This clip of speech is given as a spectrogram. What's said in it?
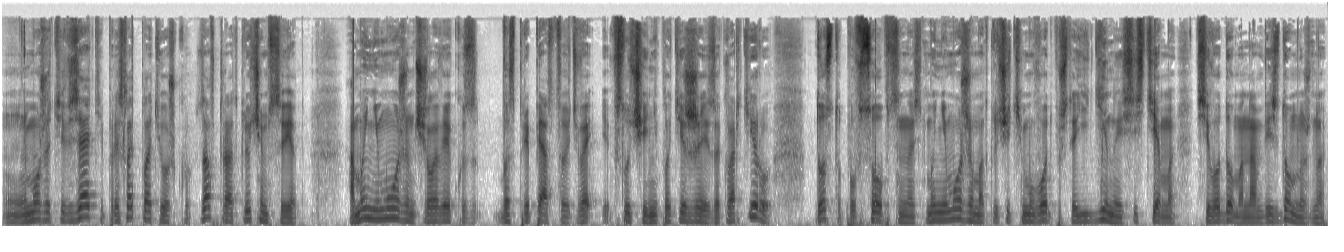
можете взять и прислать платежку, завтра отключим свет. А мы не можем человеку воспрепятствовать во- в случае неплатежей за квартиру доступу в собственность. Мы не можем отключить ему воду, потому что единая система всего дома. Нам весь дом нужно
